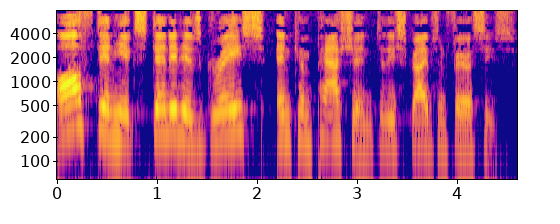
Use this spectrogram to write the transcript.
often he extended his grace and compassion to these scribes and Pharisees.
